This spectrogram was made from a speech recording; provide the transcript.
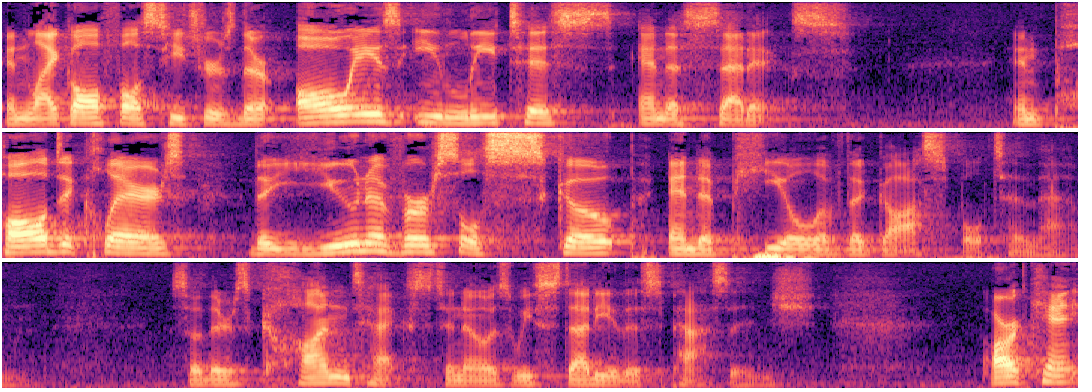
And like all false teachers, they're always elitists and ascetics. And Paul declares the universal scope and appeal of the gospel to them. So there's context to know as we study this passage. R. Kent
